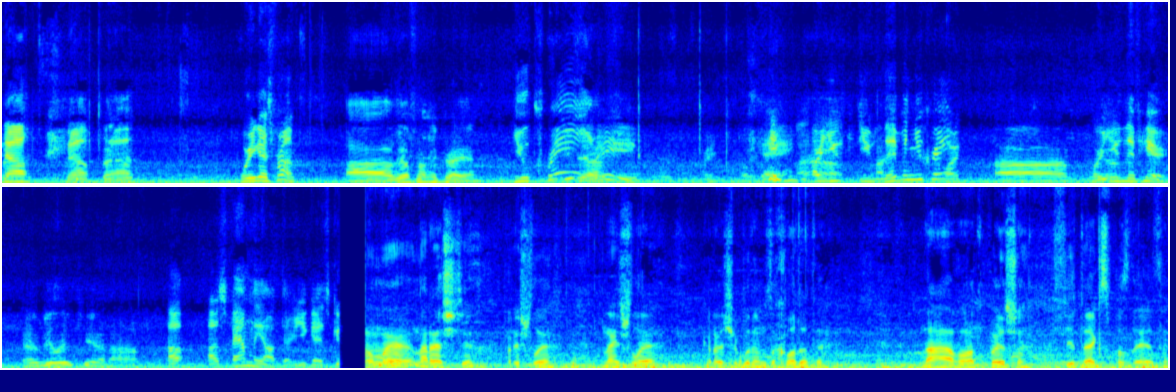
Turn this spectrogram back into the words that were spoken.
No, no, no. Where are you guys from? Uh, we're from Ukraine. Ukraine. Yeah. Okay. Are you do you live in Ukraine Uh, or you live here? we live here now. How, how's family out there? You guys good? Ну, ми нарешті прийшли, знайшли. Коротше, будемо заходити. Да, от пише. Фіт Експо, здається.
